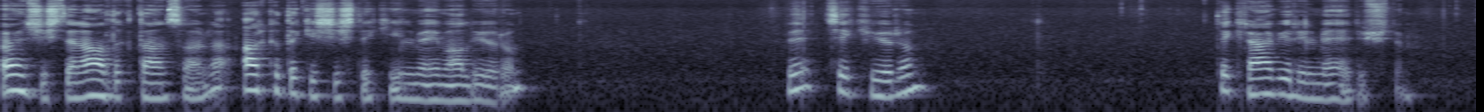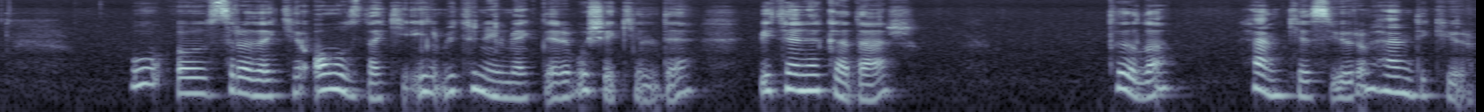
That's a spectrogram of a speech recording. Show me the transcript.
Ön şişten aldıktan sonra arkadaki şişteki ilmeğimi alıyorum. Ve çekiyorum. Tekrar bir ilmeğe düştüm. Bu e, sıradaki omuzdaki il, bütün ilmekleri bu şekilde bitene kadar tığla hem kesiyorum hem dikiyorum.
